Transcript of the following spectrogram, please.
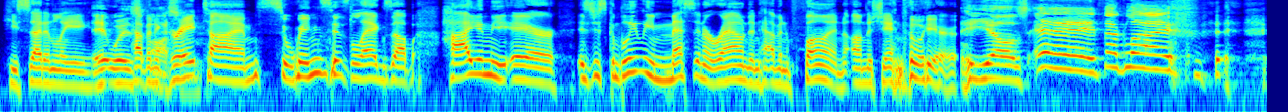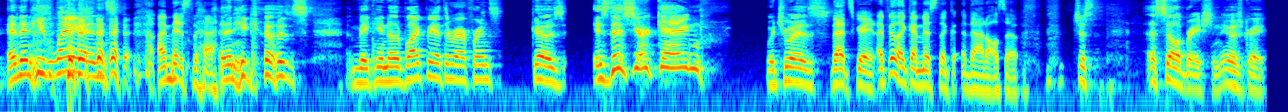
he suddenly It was having a great time, swings his legs up high in the air, is just completely messing around and having fun on the chandelier. He yells, "Hey, thug life!" and then he lands, I missed that. And then he goes, making another Black Panther reference. Goes, "Is this your king?" Which was That's great. I feel like I missed the, that also. just a celebration. It was great.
